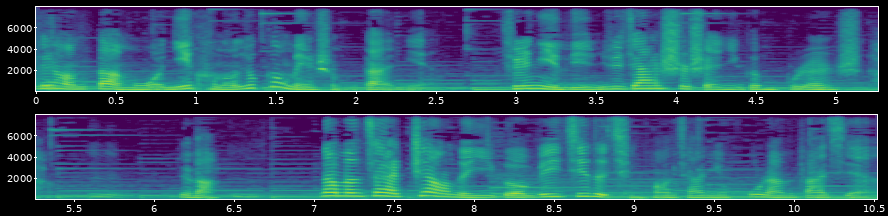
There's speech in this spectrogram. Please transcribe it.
非常淡漠。你可能就更没什么概念。其实你邻居家是谁，你根本不认识他，嗯，对吧？嗯。那么在这样的一个危机的情况下，你忽然发现，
